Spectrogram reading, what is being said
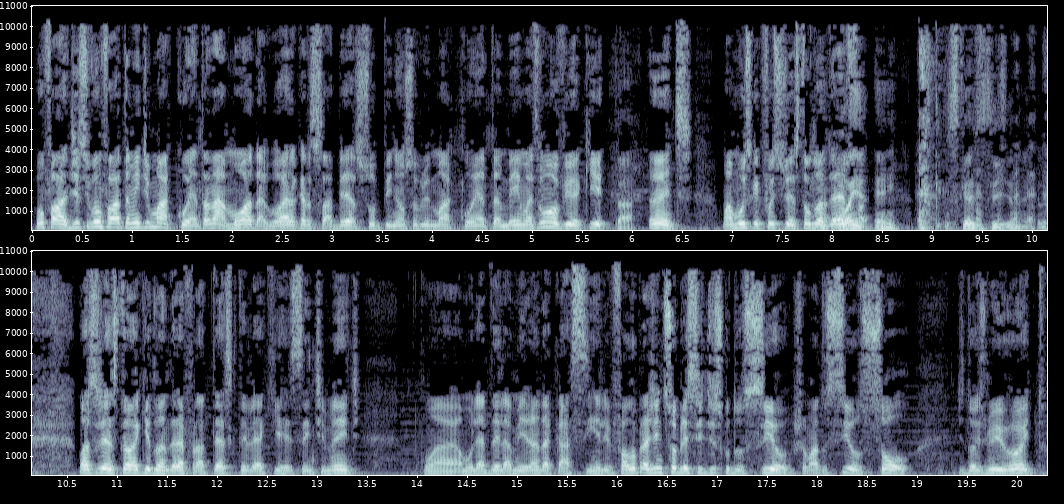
Vamos falar disso e vamos falar também de maconha. Tá na moda agora, eu quero saber a sua opinião sobre maconha também, mas vamos ouvir aqui Tá. antes uma música que foi sugestão do André. Maconha, hein? Esque- Esqueci, né? Uma sugestão aqui do André Frates, que teve aqui recentemente, com a mulher dele, a Miranda Cassim. Ele falou pra gente sobre esse disco do Seal, chamado Seal Soul, de 2008.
